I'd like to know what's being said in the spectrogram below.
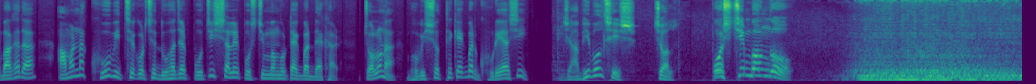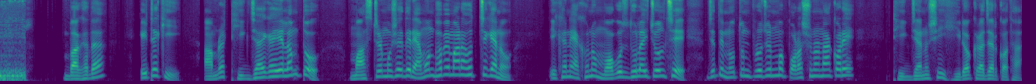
বাঘাদা আমার না খুব ইচ্ছে করছে দু হাজার পঁচিশ সালের পশ্চিমবঙ্গটা একবার দেখার। চলো না ভবিষ্যৎ থেকে একবার ঘুরে আসি। যাবি বলছিস? চল। পশ্চিমবঙ্গ! বাঘাদা এটা কি? আমরা ঠিক জায়গায় এলাম তো? মাস্টারমশাইদের এমনভাবে মারা হচ্ছে কেন? এখানে এখনও মগজ ধোলাই চলছে যাতে নতুন প্রজন্ম পড়াশোনা না করে? ঠিক যেন সেই হীরক রাজার কথা।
